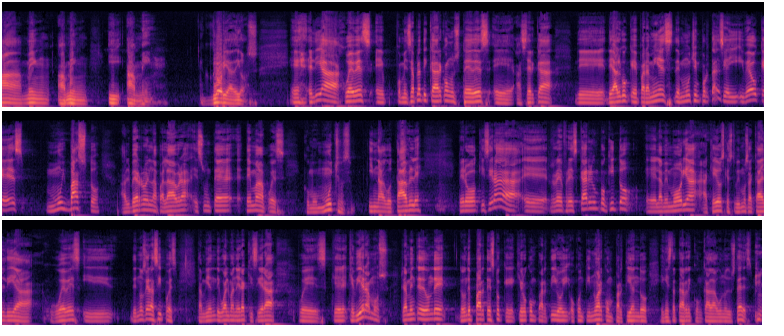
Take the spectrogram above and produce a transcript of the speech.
Amén, amén y amén. Gloria a Dios. Eh, el día jueves eh, comencé a platicar con ustedes eh, acerca de, algo que para mí es de mucha importancia y, veo que es muy vasto al verlo en la palabra. Es un tema, pues, como muchos, inagotable. Pero quisiera refrescarle un poquito la memoria aquellos que estuvimos acá el día jueves y de no ser así, pues también de igual manera quisiera pues que, viéramos realmente de dónde, de dónde parte esto que quiero compartir hoy o continuar compartiendo en esta tarde con cada uno de ustedes.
